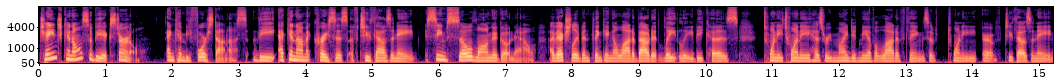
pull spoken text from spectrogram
Change can also be external and can be forced on us. The economic crisis of 2008 seems so long ago now. I've actually been thinking a lot about it lately because 2020 has reminded me of a lot of things of 20 of 2008.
